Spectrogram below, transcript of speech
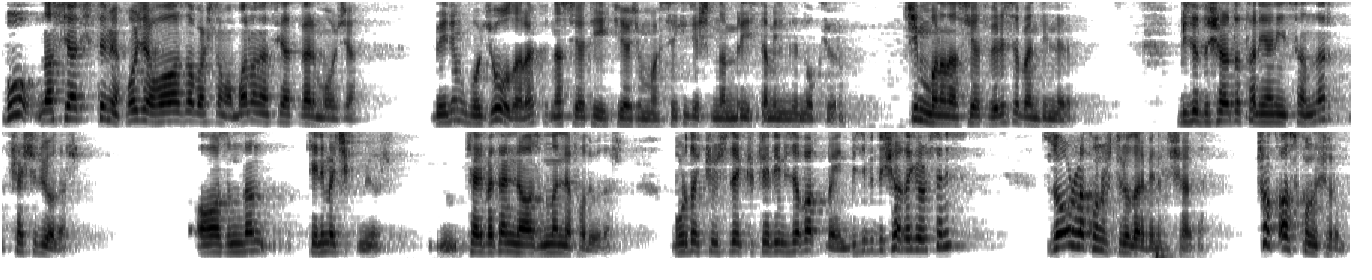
Bu nasihat istemiyor. Hoca vaaza başlama, bana nasihat verme hoca. Benim hoca olarak nasihate ihtiyacım var. 8 yaşından beri İslam ilimlerinde okuyorum. Kim bana nasihat verirse ben dinlerim. Bizi dışarıda tanıyan insanlar şaşırıyorlar. Ağzımdan kelime çıkmıyor. Kelbeten lazımdan laf alıyorlar. Burada kürsüde kükrediğimize bakmayın. Bizi bir dışarıda görseniz zorla konuşturuyorlar beni dışarıda. Çok az konuşurum.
